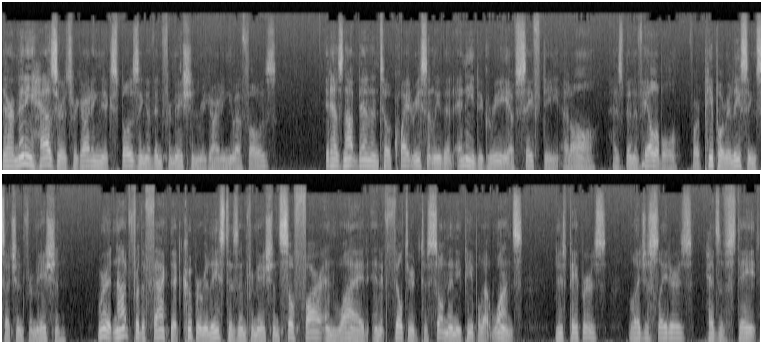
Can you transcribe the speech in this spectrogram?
There are many hazards regarding the exposing of information regarding UFOs. It has not been until quite recently that any degree of safety at all has been available for people releasing such information. Were it not for the fact that Cooper released his information so far and wide and it filtered to so many people at once, newspapers, legislators, heads of state,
